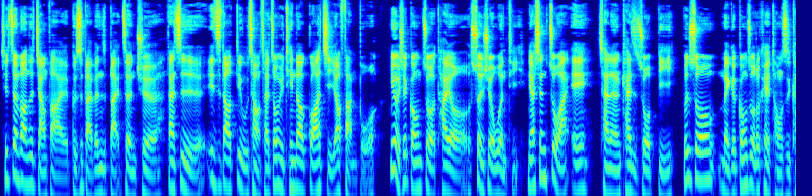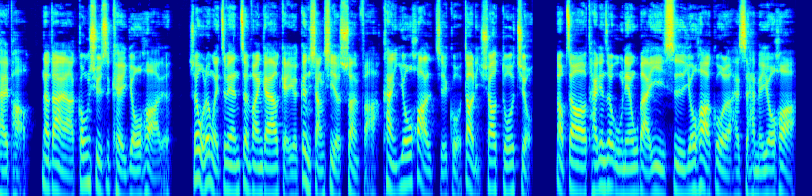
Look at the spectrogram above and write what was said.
其实正方这讲法也不是百分之百正确，但是一直到第五场才终于听到瓜吉要反驳，因为有些工作它有顺序的问题，你要先做完 A 才能开始做 B，不是说每个工作都可以同时开跑。那当然啦，工序是可以优化的，所以我认为这边正方应该要给一个更详细的算法，看优化的结果到底需要多久。那我不知道台电这五年五百亿是优化过了还是还没优化。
